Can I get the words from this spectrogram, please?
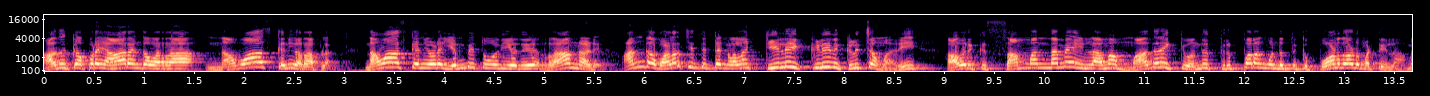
அதுக்கப்புறம் யார் அங்க வர்றா? நவாஸ் கனி வர்றாப்ல நவாஸ் கனியோட எம்பி தொகுதி எது? ராம்நாடு. அங்க வளர்ச்சி திட்டங்கள் எல்லாம் கிளி கிளின்னு கிழிச்ச மாதிரி அவருக்கு சம்பந்தமே இல்லாம மதுரைக்கு வந்து திருப்பரங்குன்றத்துக்கு போனதோடு மட்டும் இல்லாம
